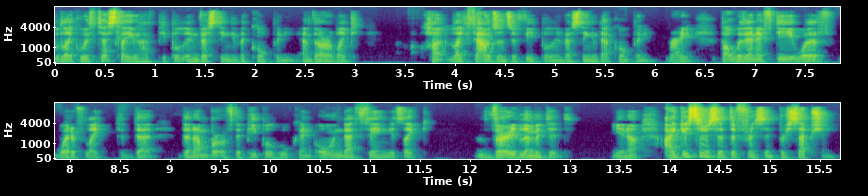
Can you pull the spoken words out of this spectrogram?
like with Tesla, you have people investing in the company, and there are like like thousands of people investing in that company, right? But with NFT, what if what if like the the, number of the people who can own that thing is like very limited? You know, I guess there's a difference in perception.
